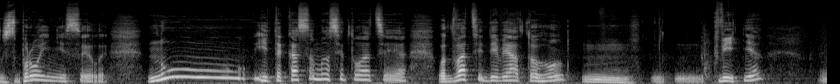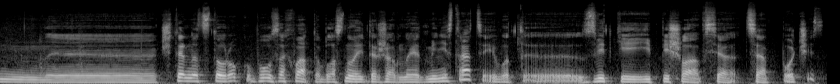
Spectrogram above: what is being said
Збройні сили. Ну, і така сама ситуація. От 29 квітня 2014 року був захват обласної державної адміністрації, от, е, звідки і пішла вся ця почесть.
